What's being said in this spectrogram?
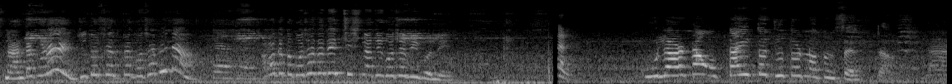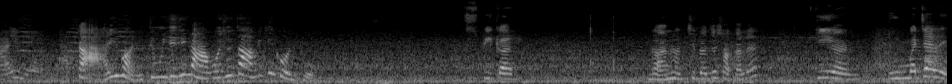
স্নানটা করে জুতোর সেলফটা গোছাবি না? হ্যাঁ হ্যাঁ। আমাকে তো গোছাতে দিচ্ছিস না তুই গোছাবি বলে। কুলার না ওটাই তো জুতোর নতুন সেলফটা তাই বল। তুমি যদি না বোঝো তো আমি কি করব? স্পিকার। গান হচ্ছিল যে সকালে? কি গান? ধুম বাজারে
